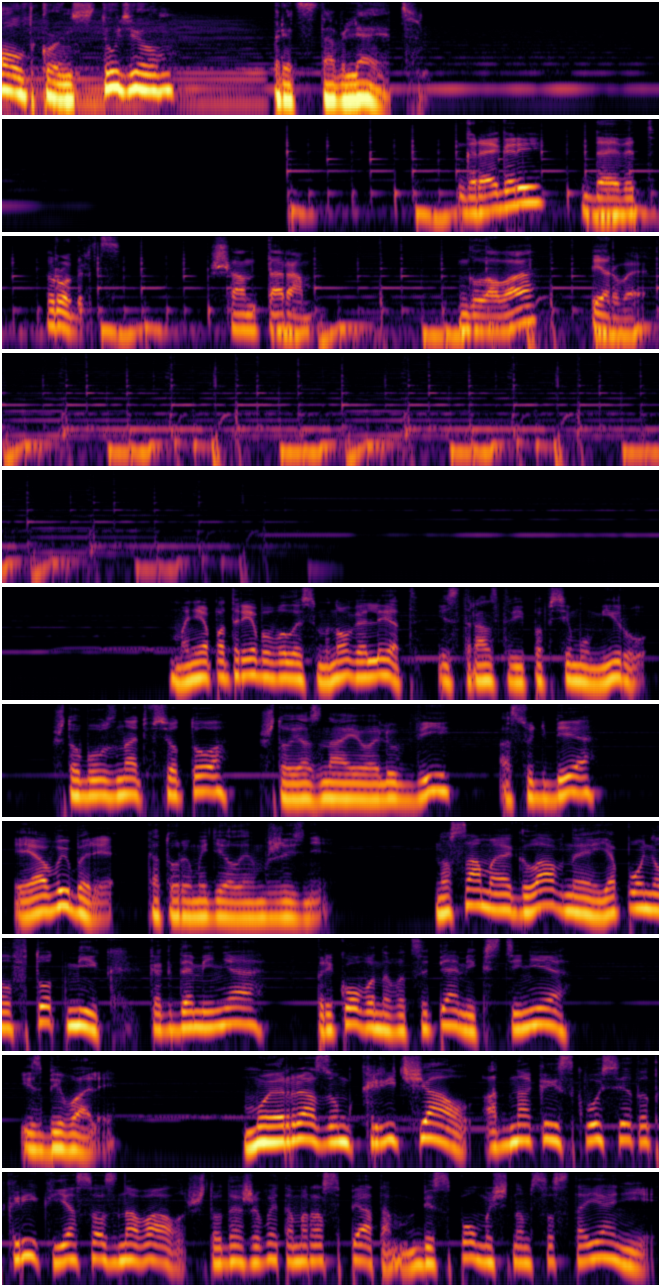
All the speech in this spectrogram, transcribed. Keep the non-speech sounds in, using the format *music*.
Old Coin Studio представляет. Грегори Дэвид Робертс. Шантарам. Глава первая. Мне потребовалось много лет и странствий по всему миру, чтобы узнать все то, что я знаю о любви, о судьбе и о выборе, который мы делаем в жизни. Но самое главное я понял в тот миг, когда меня, прикованного цепями к стене, избивали. Мой разум кричал, однако и сквозь этот крик я сознавал, что даже в этом распятом, беспомощном состоянии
